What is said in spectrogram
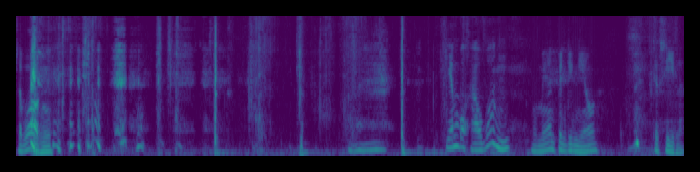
สะบอกนี่เยี่ยมบ่เขาบ่หึโมแม่นเป็นดินเหนียว จักสี่ละ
